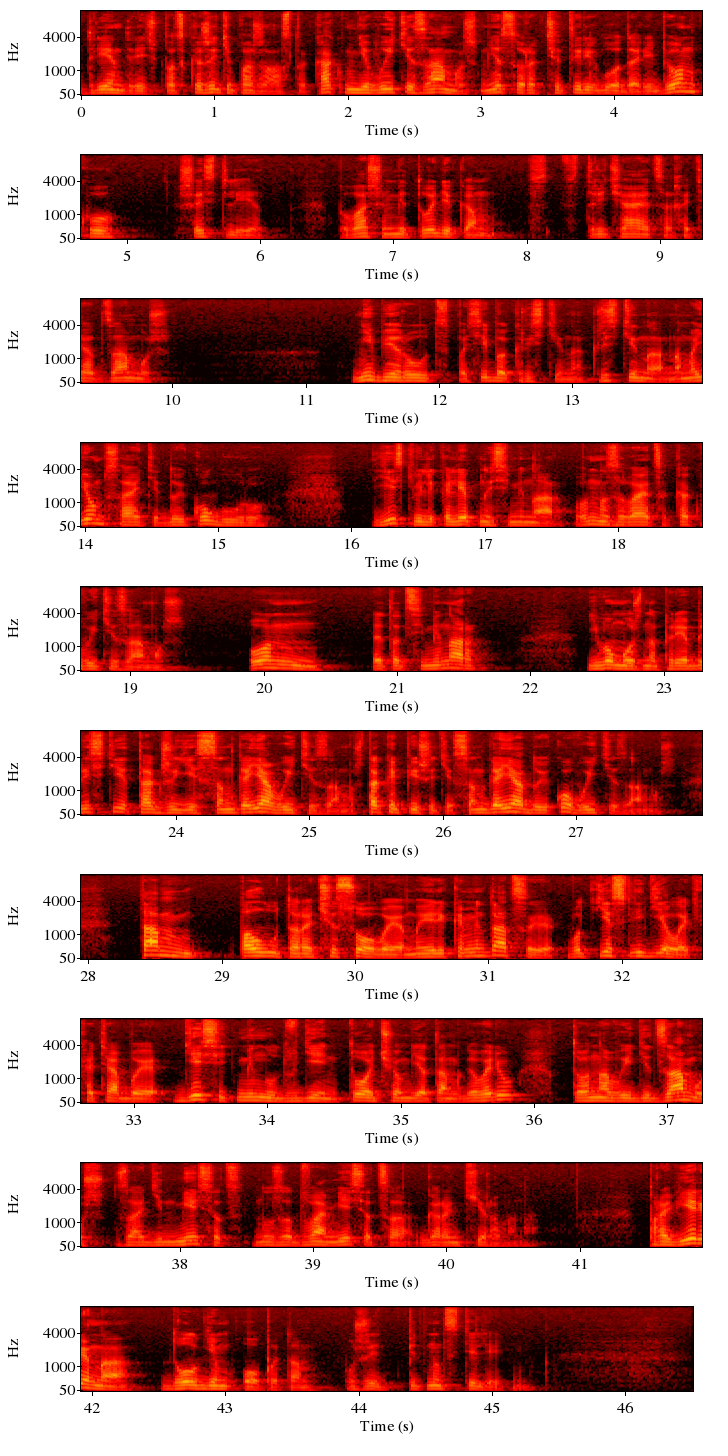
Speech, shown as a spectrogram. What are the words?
Андрей Андреевич, подскажите, пожалуйста, как мне выйти замуж? Мне 44 года, ребенку 6 лет. По вашим методикам встречаются, хотят замуж, не берут. Спасибо, Кристина. Кристина, на моем сайте Дойко Гуру есть великолепный семинар. Он называется «Как выйти замуж». Он, этот семинар, его можно приобрести. Также есть Сангая «Выйти замуж». Так и пишите «Сангая Дуйко «Выйти замуж». Там полуторачасовые мои рекомендации. Вот если делать хотя бы 10 минут в день, то, о чем я там говорю, то она выйдет замуж за один месяц, но за два месяца гарантированно. Проверено долгим опытом, уже 15-летним.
